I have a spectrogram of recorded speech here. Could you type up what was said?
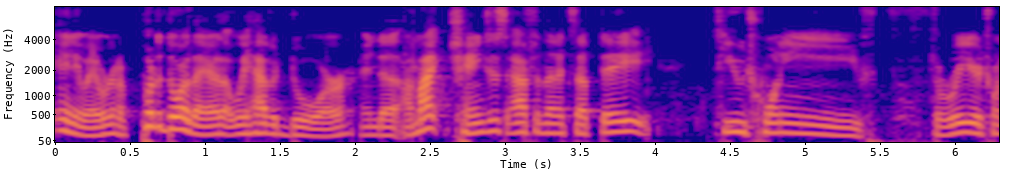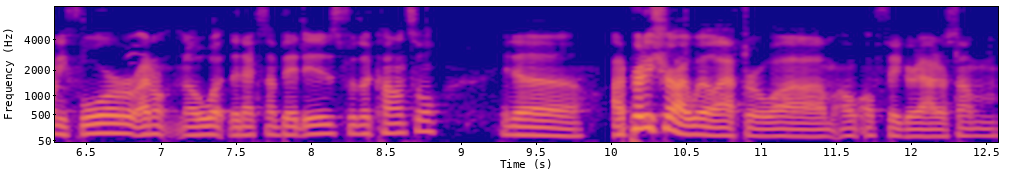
Anyway, we're to put a door there that we have a door. And uh, I might change this after the next update to 23 or 24. I don't know what the next update is for the console. And uh, I'm pretty sure I will after a while. I'll, I'll figure it out or something.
